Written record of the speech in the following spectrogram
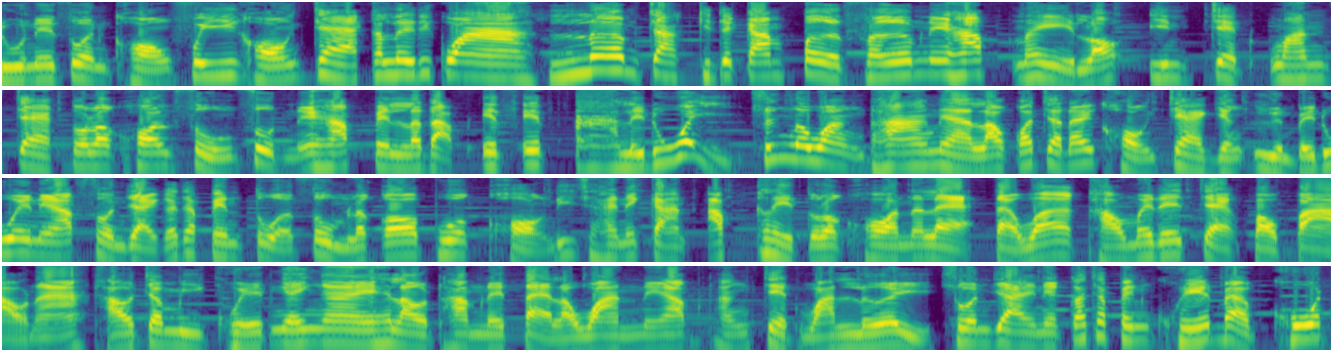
ดูในส่วนของฟรีของแจกกันเลยดีกว่า เริ่มจากกิจกรรมเปิดเซิร์ฟนะครับในล็อกอิน7 วันแจกตัวละครสูงสุดนะครับเป็นระดับ SSR เลยด้วย ซึ่งระหว่างทางเนี่ยเราก็จะได้ของแจกอย่างอื่นไปด้วยนะครับส่วนใหญ่ก็จะเป็นตั๋วสุ่ม แล้วก็พวกของที่ใช้ในการอัปเกรดตัวละครนั่นแหละ แต่ว่าเขาไม่ได้แจกเปล่าๆนะ เขาจะมีเควสง่าย ๆ ให้เราทำในแต่ละวันนะครับทั้ง 7 วันเลย ส่วนใหญ่เนี่ยก็จะเป็นเควสแบบโคตร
